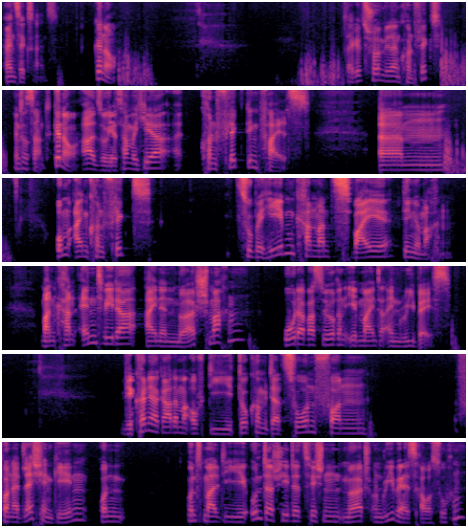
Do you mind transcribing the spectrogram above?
Eins sechs eins. Genau. Da gibt es schon wieder einen Konflikt. Interessant. Genau, also jetzt haben wir hier Conflicting Files. Ähm, um einen Konflikt zu beheben, kann man zwei Dinge machen. Man kann entweder einen Merge machen oder, was Sören eben meinte, einen Rebase. Wir können ja gerade mal auf die Dokumentation von, von Atlassian gehen und uns mal die Unterschiede zwischen Merge und Rebase raussuchen.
